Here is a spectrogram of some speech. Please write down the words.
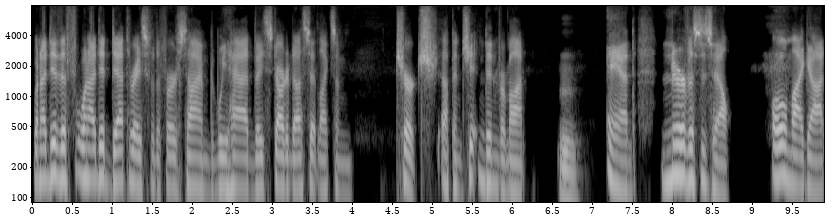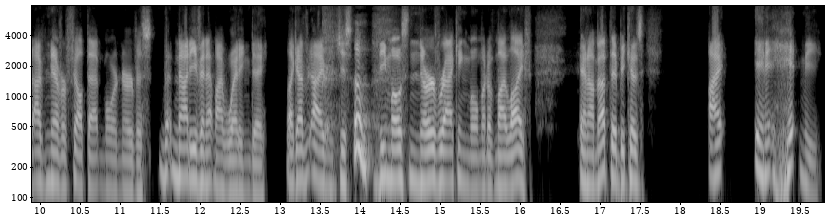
when I did the when I did Death Race for the first time, we had they started us at like some church up in Chittenden, Vermont, Mm. and nervous as hell. Oh my God, I've never felt that more nervous. Not even at my wedding day. Like I've I've just the most nerve-wracking moment of my life. And I'm up there because I and it hit me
